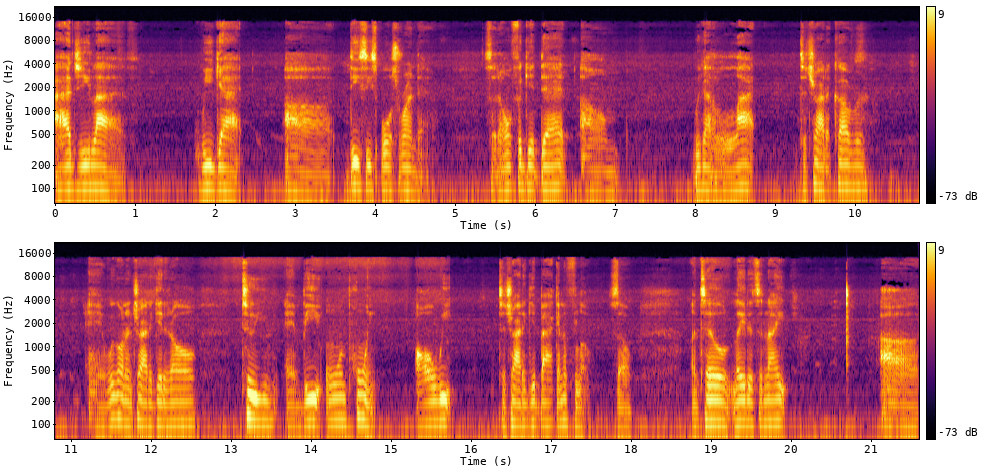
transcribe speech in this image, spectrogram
IG Live. We got uh, DC Sports Rundown. So don't forget that. Um, we got a lot to try to cover, and we're gonna try to get it all to you and be on point all week to try to get back in the flow. So until later tonight, uh,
